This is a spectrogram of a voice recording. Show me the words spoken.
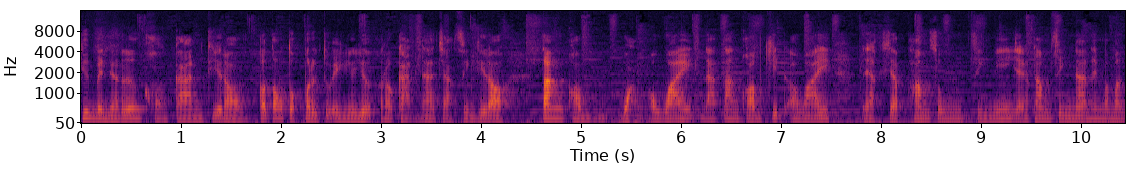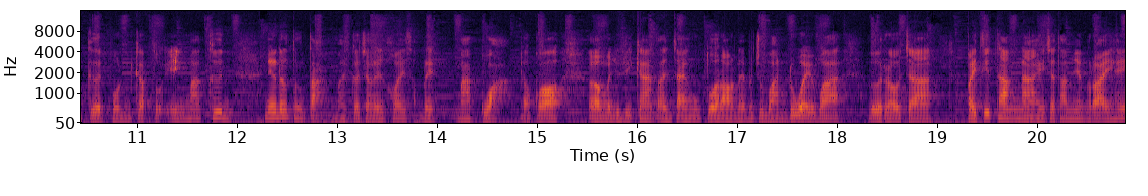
ขึ้นเป็นในเรื่องของการที่เราก็ต้องตกผลึกตัวเองเยอะๆก็แล้วกันนะจากสิ่งที่เราตั้งความหวังเอาไว้นะตั้งความคิดเอาไว้ อยากจะทำสิ่งนี้อยากทำสิ่งนั้นให้มันบังเกิดผลกับตัวเองมากขึ้นในเรื่องต่างๆ มันก็จะค่อยๆสำเร็จมากกว่า แล้วก็มันอยู่ที่การตัดสินใจของตัวเราในปัจจุบันด้วยว่าเออเราจะไปทิศทางไหนจะทำอย่างไรให้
